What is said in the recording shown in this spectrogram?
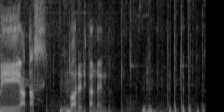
Di atas Mm-mm. tuh ada ditandain tuh. Tutup, tutup, tutup.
